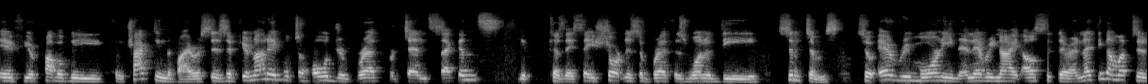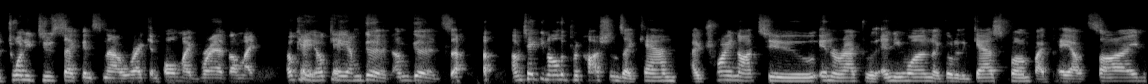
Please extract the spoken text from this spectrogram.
if you're probably contracting the virus is if you're not able to hold your breath for 10 seconds, because they say shortness of breath is one of the symptoms. So every morning and every night, I'll sit there, and I think I'm up to 22 seconds now where I can hold my breath. I'm like, okay, okay, I'm good, I'm good. So I'm taking all the precautions I can. I try not to interact with anyone. I go to the gas pump, I pay outside,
